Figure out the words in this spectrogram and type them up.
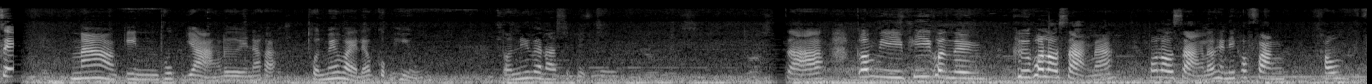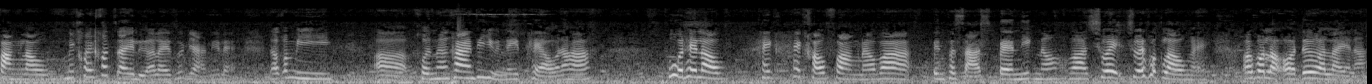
เซ็น่ากินทุกอย่างเลยนะคะ ทนไม่ไหวแล้วกบหิว ตอนนี้เวลา 11โมงจ๋าก็มีพี่คนหนึ่งคือพวกเราสั่งนะพวกเราสั่งแล้วทีนี้เขาฟังเขาฟังเราไม่ค่อยเข้าใจหรืออะไรสักอย่างนี่แหละ แล้วก็มีคนข้างๆที่อยู่ในแถวนะคะ พูดให้เรา ให้ให้เขาฟังนะว่าเป็นภาษาสเปนิกเนาะว่าช่วยช่วยพวกเราไง ว่าพวกเราออเดอร์อะไรนะ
